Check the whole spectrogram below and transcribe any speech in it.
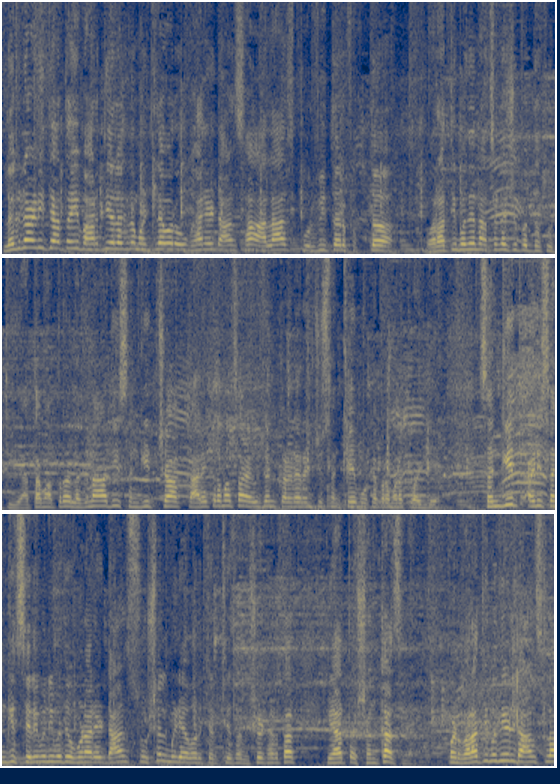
लग्न आणि त्यातही भारतीय लग्न म्हटल्यावर ओघाने डान्स हा आलाच. पूर्वी तर फक्त वरातीमध्ये नाचण्याची पद्धत होती. आता मात्र लग्नाआधी संगीतच्या कार्यक्रमाचं आयोजन करणाऱ्यांची संख्या मोठ्या प्रमाणात वाढली आहे. संगीत आणि संगीत सेरेमनीमध्ये होणारे डान्स सोशल मीडियावर चर्चेचा विषय ठरतात. यात शंकाच नाही. पण वरातीमधील डान्सला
